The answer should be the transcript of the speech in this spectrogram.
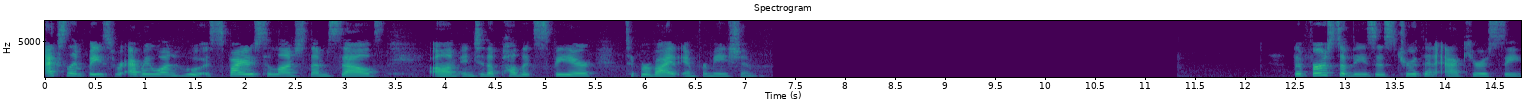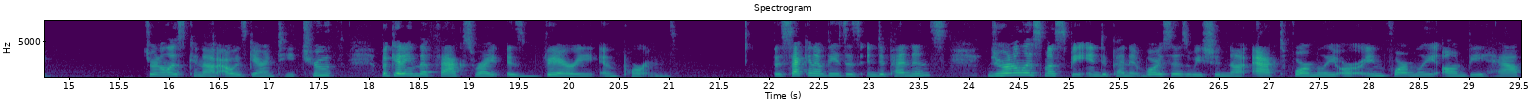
excellent base for everyone who aspires to launch themselves um, into the public sphere to provide information. The first of these is truth and accuracy. Journalists cannot always guarantee truth, but getting the facts right is very important. The second of these is independence. Journalists must be independent voices. We should not act formally or informally on behalf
